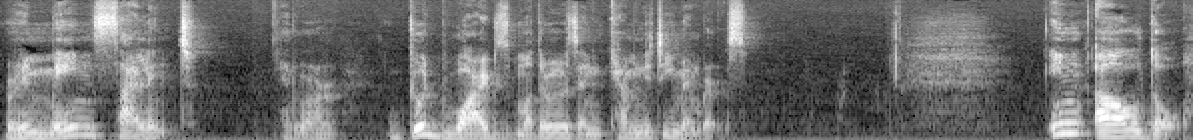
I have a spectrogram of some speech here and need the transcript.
remained silent and were good wives, mothers, and community members. In Aldo,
